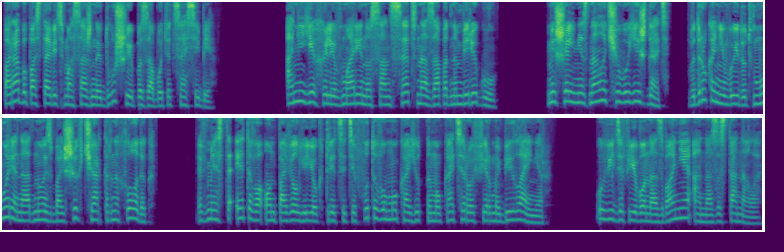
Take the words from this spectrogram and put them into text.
Пора бы поставить массажный душ и позаботиться о себе. Они ехали в Марину Сансет на западном берегу. Мишель не знала, чего ей ждать. Вдруг они выйдут в море на одной из больших чартерных лодок. Вместо этого он повел ее к 30-футовому каютному катеру фирмы «Билайнер». Увидев его название, она застонала.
